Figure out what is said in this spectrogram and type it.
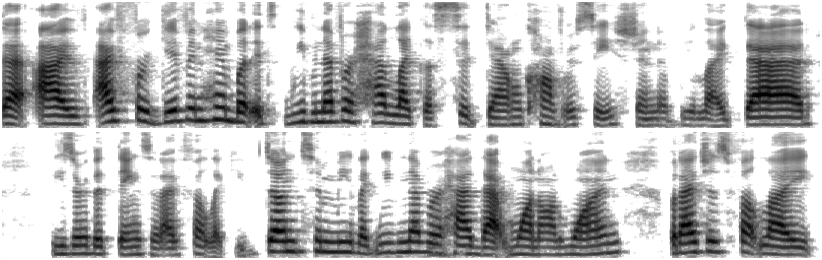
that I've I've forgiven him, but it's we've never had like a sit down conversation to be like, Dad, these are the things that I felt like you've done to me. Like we've never had mm-hmm. that one on one. But I just felt like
